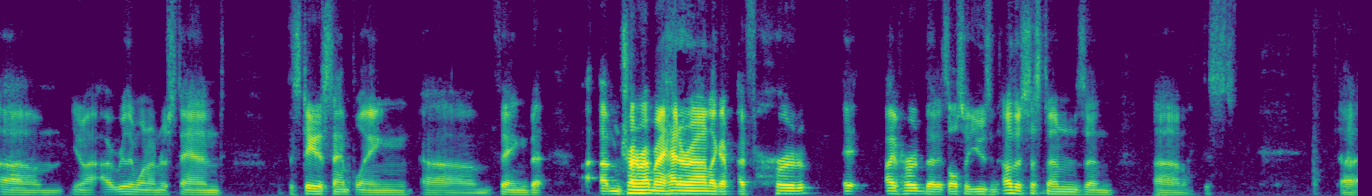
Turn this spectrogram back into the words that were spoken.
um, you know I, I really want to understand this data sampling um, thing that I'm trying to wrap my head around. Like I've, I've heard I've heard that it's also used in other systems and um, like this uh,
